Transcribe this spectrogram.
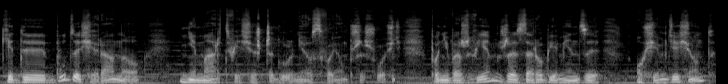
Kiedy budzę się rano, nie martwię się szczególnie o swoją przyszłość, ponieważ wiem, że zarobię między 80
